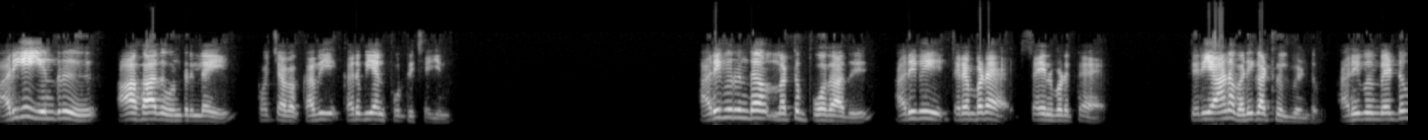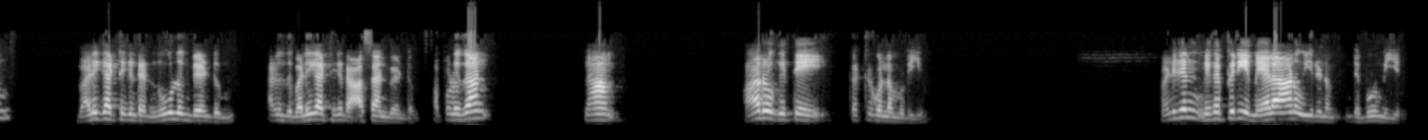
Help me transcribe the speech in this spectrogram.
அரிய என்று ஆகாத ஒன்றில்லை போச்சாவ கவி கருவியான் போற்றி செய்யின் அறிவிருந்த மட்டும் போதாது அறிவை திறம்பட செயல்படுத்த சரியான வழிகாட்டுதல் வேண்டும். அறிவும் வேண்டும் வழிகாட்டுகின்ற நூலும் வேண்டும் அல்லது வழிகாட்டுகின்ற ஆசான் வேண்டும். அப்பொழுதுதான் நாம் ஆரோக்கியத்தை கற்றுக்கொள்ள முடியும். மனிதன் மிகப்பெரிய மேலான உயிரினம் இந்த பூமியில்.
